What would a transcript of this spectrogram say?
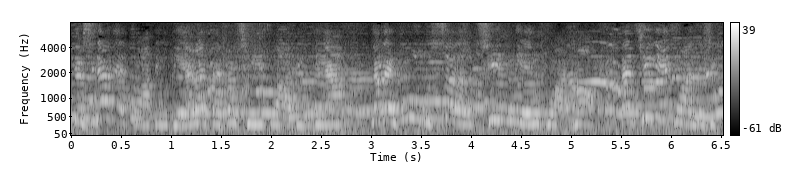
就是咱的大场亭，咱台北市大场亭，咱的青年团吼。咱青年团就是讲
